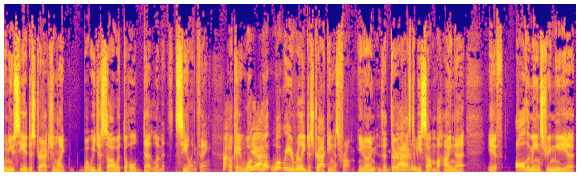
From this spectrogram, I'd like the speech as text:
When you see a distraction like what we just saw with the whole debt limit ceiling thing, okay, what Yeah. what what were you really distracting us from? You know, I mean? that there has to be something behind that. If all the mainstream media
